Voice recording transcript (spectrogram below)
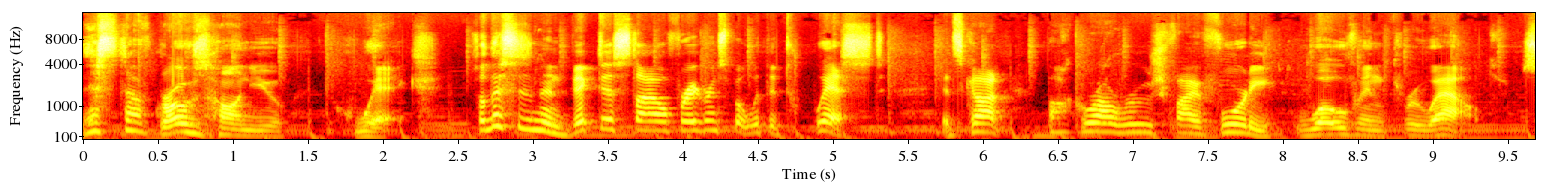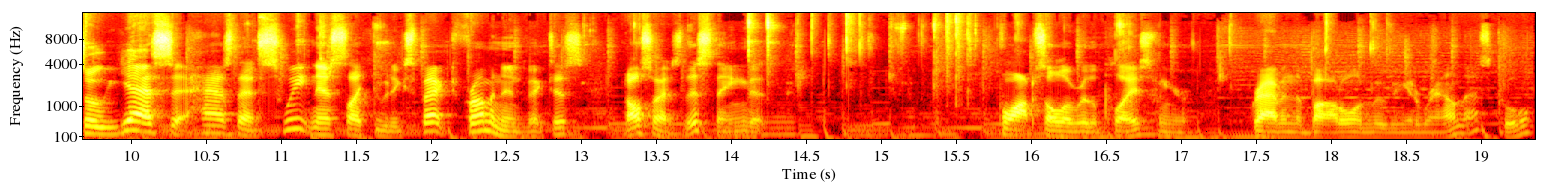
this stuff grows on you quick. So this is an Invictus style fragrance, but with a twist. It's got Baccarat Rouge 540 woven throughout. So yes, it has that sweetness like you would expect from an Invictus. It also has this thing that flops all over the place when you're grabbing the bottle and moving it around. That's cool.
